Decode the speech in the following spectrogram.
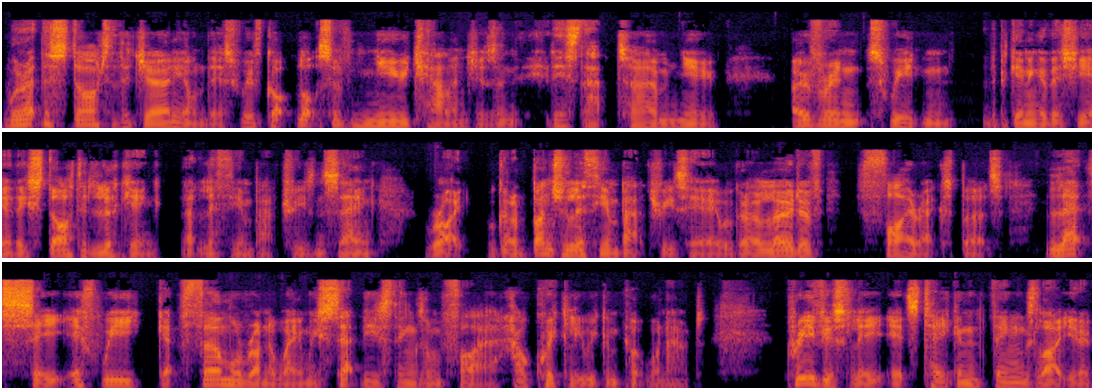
we're at the start of the journey on this. We've got lots of new challenges, and it is that term new. Over in Sweden, at the beginning of this year, they started looking at lithium batteries and saying, right, we've got a bunch of lithium batteries here. We've got a load of fire experts. Let's see if we get thermal runaway and we set these things on fire, how quickly we can put one out. Previously, it's taken things like, you know,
